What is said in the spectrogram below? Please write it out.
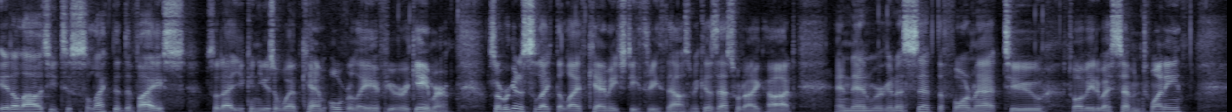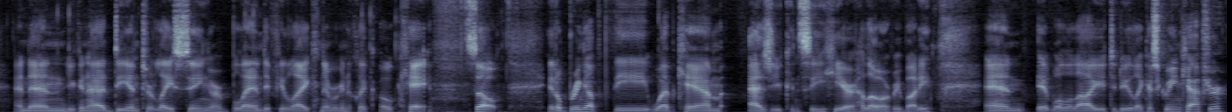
it allows you to select the device so that you can use a webcam overlay if you're a gamer. So we're going to select the LifeCam HD 3000 because that's what I got and then we're going to set the format to 1280 by 720 and then you can add deinterlacing or blend if you like and then we're going to click OK. So it'll bring up the webcam as you can see here. Hello everybody and it will allow you to do like a screen capture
